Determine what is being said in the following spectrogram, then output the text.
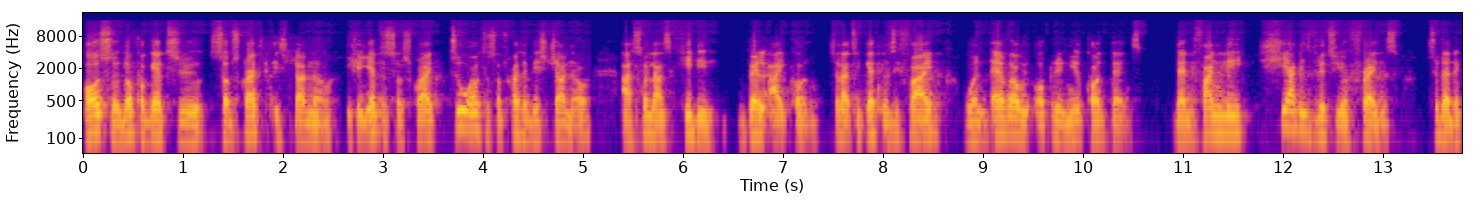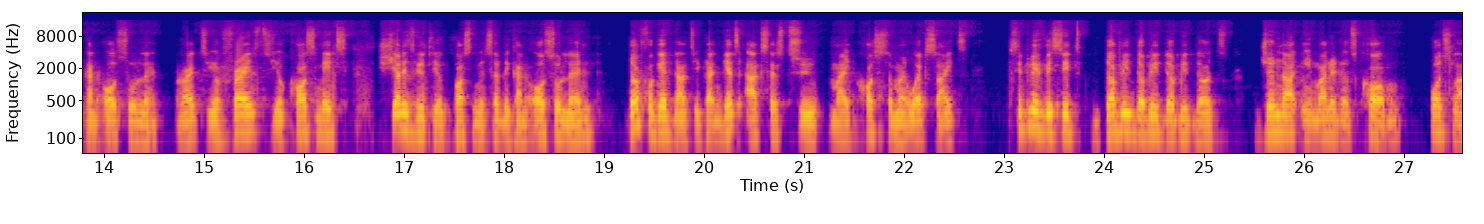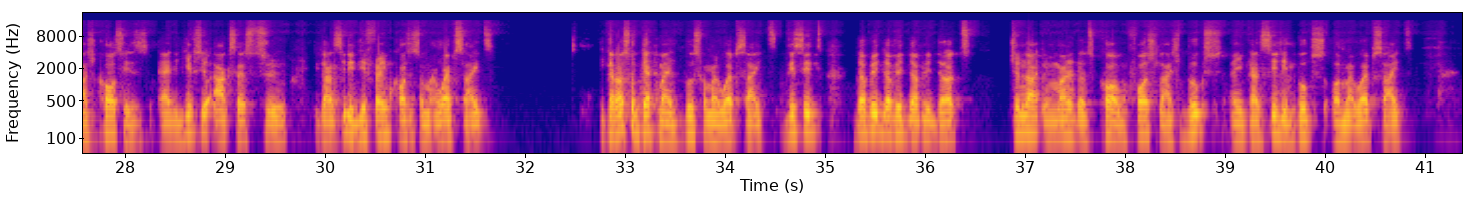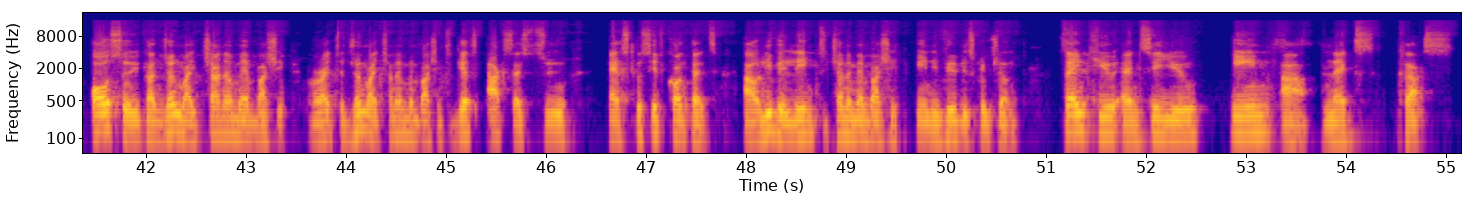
Also, don't forget to subscribe to this channel. If you're yet to subscribe, do want to subscribe to this channel, as well as hit the bell icon so that you get notified whenever we upload new content. Then finally, share this video to your friends so that they can also learn. All right, to your friends, to your classmates, share this video to your classmates so they can also learn. Don't forget that you can get access to my courses on my website. Simply visit www.jonahemmanuel.com forward slash courses and it gives you access to you can see the different courses on my website. You can also get my books from my website. Visit www.jonahemmanuel.com forward slash books and you can see the books on my website. Also you can join my channel membership all right? To join my channel membership to get access to exclusive content i'll leave a link to channel membership in the video description. Thank you and see you in our next class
